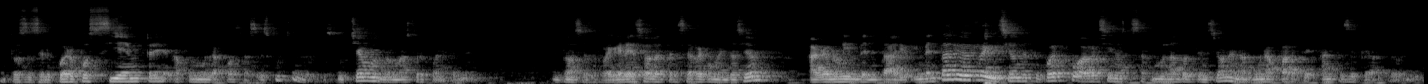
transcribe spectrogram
Entonces el cuerpo siempre acumula cosas. Escúchenlo, escuchémoslo más frecuentemente. Entonces regreso a la tercera recomendación hagan un inventario. Inventario es revisión de tu cuerpo a ver si no estás acumulando tensión en alguna parte antes de quedarte dormido.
